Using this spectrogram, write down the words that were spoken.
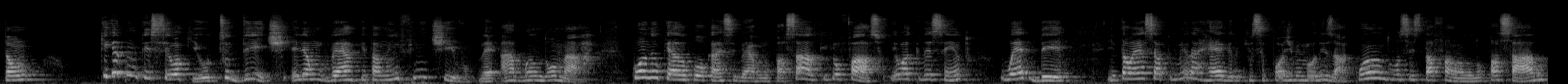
Então, o que, que aconteceu aqui? O to ditch, ele é um verbo que está no infinitivo, né? abandonar. Quando eu quero colocar esse verbo no passado, o que, que eu faço? Eu acrescento o ed. Então essa é a primeira regra que você pode memorizar. Quando você está falando no passado,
